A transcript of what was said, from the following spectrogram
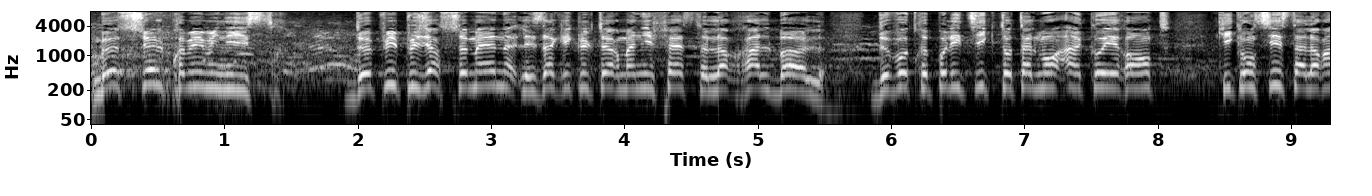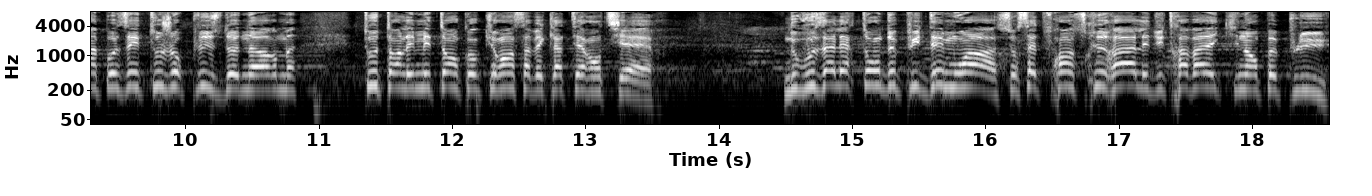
Monsieur le Premier ministre, depuis plusieurs semaines, les agriculteurs manifestent leur ras-le-bol de votre politique totalement incohérente qui consiste à leur imposer toujours plus de normes tout en les mettant en concurrence avec la terre entière. Nous vous alertons depuis des mois sur cette France rurale et du travail qui n'en peut plus.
